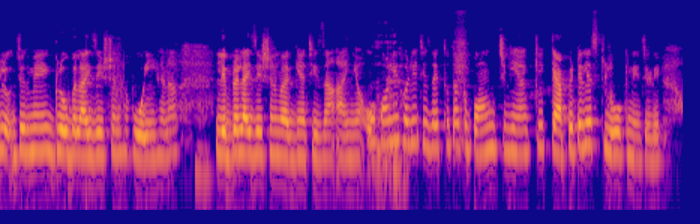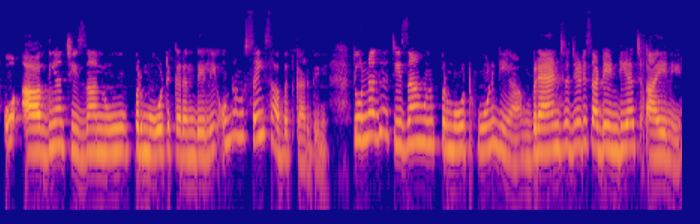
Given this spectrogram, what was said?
ਗਲੋ- ਜਿਵੇਂ ਗਲੋਬਲਾਈਜੇਸ਼ਨ ਹੋਈ ਹੈ। ਨਾ ਲਿਬਰਲਾਈਜੇਸ਼ਨ ਵਰਗੀਆਂ ਚੀਜ਼ਾਂ ਆਈਆਂ। ਉਹ ਹੌਲੀ ਹੌਲੀ ਚੀਜ਼ਾਂ ਇੱਥੋਂ ਤੱਕ ਪਹੁੰਚ ਗਈਆਂ ਕਿ ਕੈਪੀਟਲਿਸਟ ਲੋਕ ਨੇ ਜਿਹੜੇ ਉਹ ਆਪਦੀਆਂ ਚੀਜ਼ਾਂ ਨੂੰ ਪ੍ਰਮੋਟ ਕਰਨ ਦੇ ਲਈ ਉਹਨਾਂ ਨੂੰ ਸਹੀ ਸਾਬਤ ਕਰਦੇ ਨੇ। ਤੇ ਉਹਨਾਂ ਦੀਆਂ ਚੀਜ਼ਾਂ ਹੁਣ ਪ੍ਰਮੋਟ ਹੋਣਗੀਆਂ। ਬ੍ਰਾਂਡਸ ਜਿਹੜੇ ਸਾਡੇ ਇੰਡੀਆ 'ਚ ਆਏ ਨੇ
